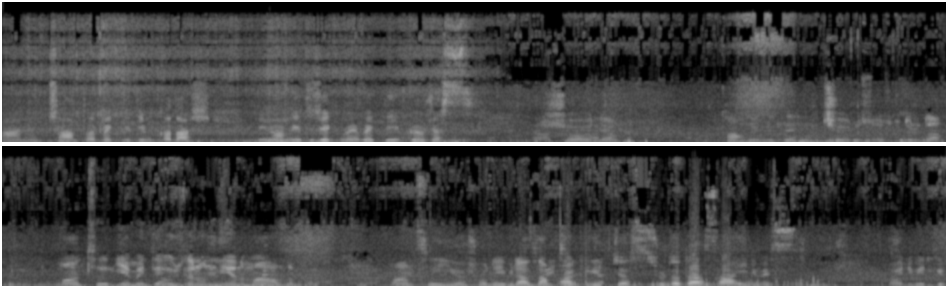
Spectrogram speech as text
Yani çanta beklediğim kadar. Bilmiyorum yetecek mi? Bekleyip göreceğiz. Şöyle kahvemizi içiyoruz. Özgür da mantı yemedi. O yüzden onun yanıma aldım. Mantı yiyor. Şöyle birazdan parka geçeceğiz. Şurada da sahilimiz. Böyle bir gün.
